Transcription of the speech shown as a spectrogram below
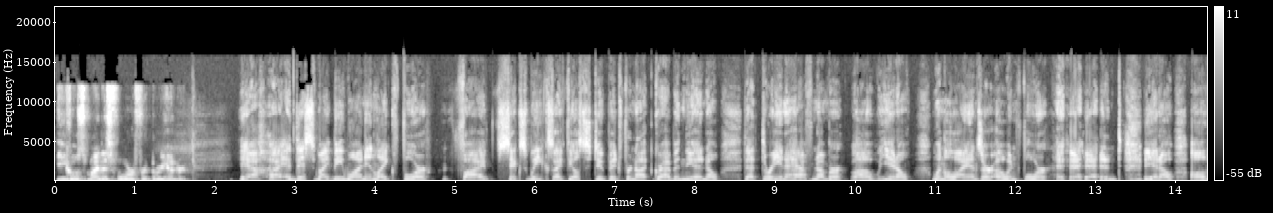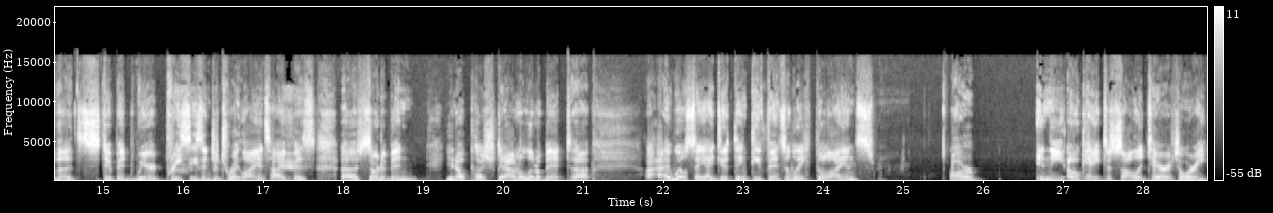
Eagles minus four for three hundred. Yeah, I, this might be one in like four, five, six weeks. I feel stupid for not grabbing the you know that three and a half number. Uh, you know when the Lions are zero and four, and you know all the stupid, weird preseason Detroit Lions hype has uh, sort of been you know pushed down a little bit. Uh, I, I will say I do think defensively the Lions are in the okay to solid territory.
